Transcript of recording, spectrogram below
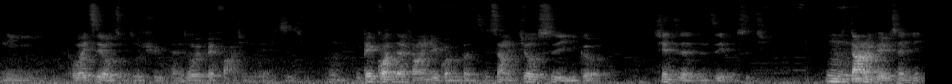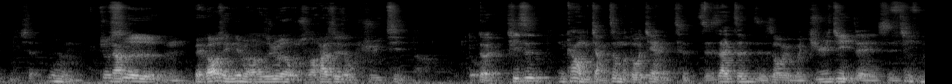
你可不可以自由走出去，但是会被罚钱这件事情，嗯。你被关在防疫旅馆本质上就是一个限制人身自由的事情，嗯，当然可以申请提升。嗯，就是嗯。北高行基本上是认为说它是一种拘禁啊。对，其实你看我们讲这么多，竟然只只是在争执说有没有拘禁这件事情，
